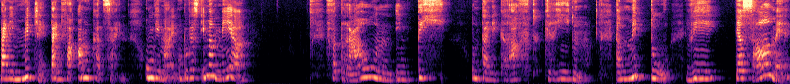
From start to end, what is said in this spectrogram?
deine Mitte, dein Verankertsein ungemein. Und du wirst immer mehr Vertrauen in dich und deine Kraft kriegen, damit du wie der Same,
